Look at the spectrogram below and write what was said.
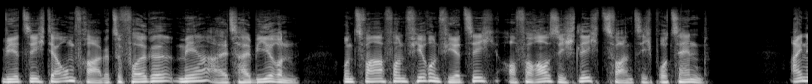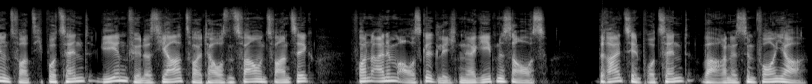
wird sich der Umfrage zufolge mehr als halbieren, und zwar von 44 auf voraussichtlich 20 Prozent. 21 Prozent gehen für das Jahr 2022 von einem ausgeglichenen Ergebnis aus. 13 Prozent waren es im Vorjahr.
